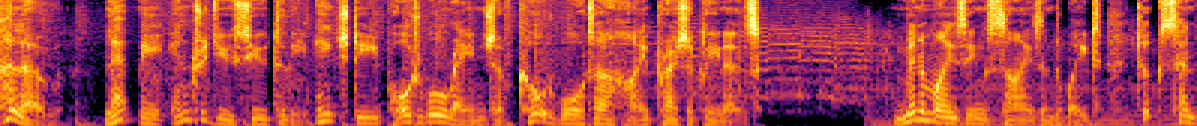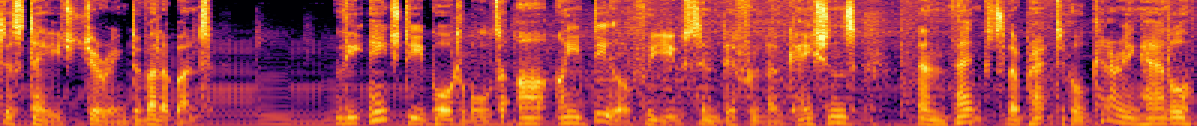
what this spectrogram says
Hello, let me introduce you to the HD portable range of cold water high pressure cleaners. Minimizing size and weight took center stage during development. The HD portables are ideal for use in different locations and thanks to the practical carrying handle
